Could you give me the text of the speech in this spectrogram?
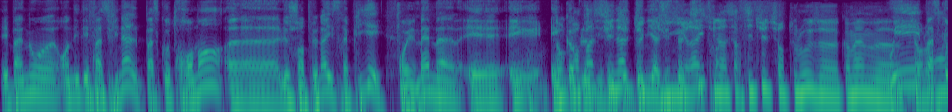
eh ben, nous, on est des phases finales, parce qu'autrement, euh, le championnat, il serait plié. Oui. Même, et, et, et Donc comme en le disait finale, Denis à juste il reste titre. une incertitude sur Toulouse quand même. euh, Oui, parce que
